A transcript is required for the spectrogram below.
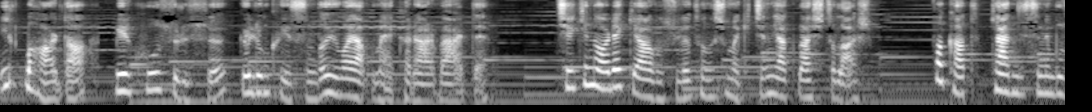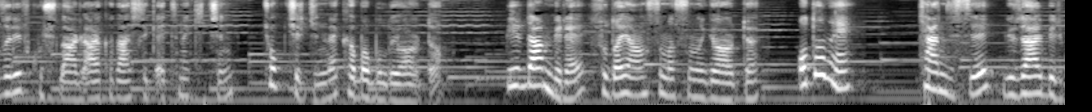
İlkbaharda bir kuğu sürüsü gölün kıyısında yuva yapmaya karar verdi. Çirkin ördek yavrusuyla tanışmak için yaklaştılar. Fakat kendisini bu zarif kuşlarla arkadaşlık etmek için çok çirkin ve kaba buluyordu. Birdenbire suda yansımasını gördü. O da ne? Kendisi güzel bir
